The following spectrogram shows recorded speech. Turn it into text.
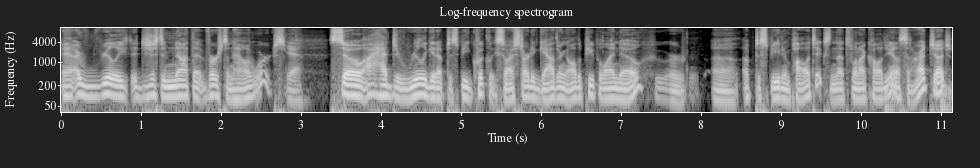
and I really just am not that versed in how it works. Yeah. So I had to really get up to speed quickly. So I started gathering all the people I know who are uh, up to speed in politics, and that's when I called you and I said, "All right, Judge,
